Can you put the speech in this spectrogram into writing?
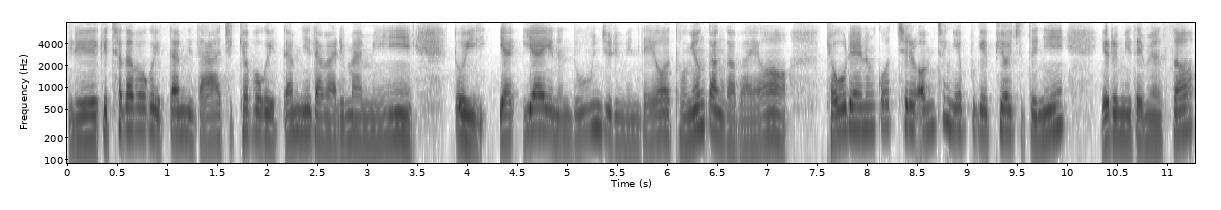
이렇게 쳐다보고 있답니다. 지켜보고 있답니다. 마리맘이. 또이 이 아이는 누운주림인데요. 동영가인가 봐요. 겨울에는 꽃을 엄청 예쁘게 피워주더니 여름이 되면서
